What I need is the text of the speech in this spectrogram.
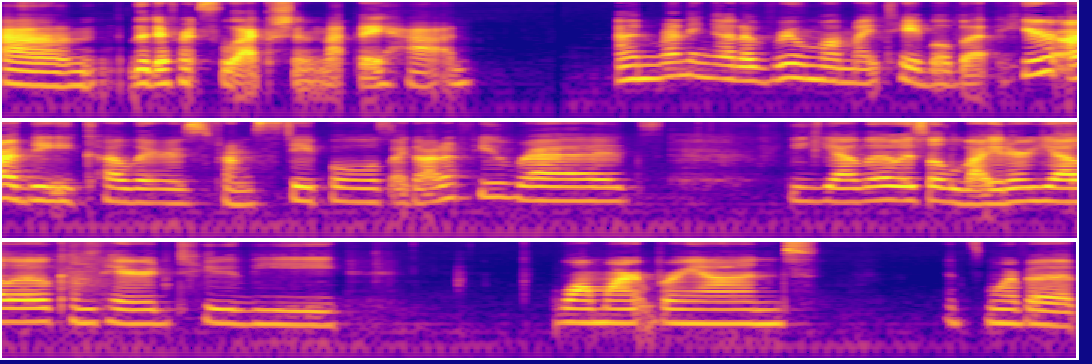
um, the different selection that they had. I'm running out of room on my table, but here are the colors from Staples. I got a few reds. The yellow is a lighter yellow compared to the Walmart brand. It's more of a,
